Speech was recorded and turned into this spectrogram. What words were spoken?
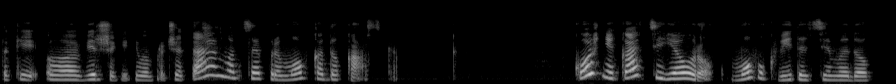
такий о, віршик, який ми прочитаємо, це примовка до казки. В кожній казці є урок, мов у квітиці медок,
